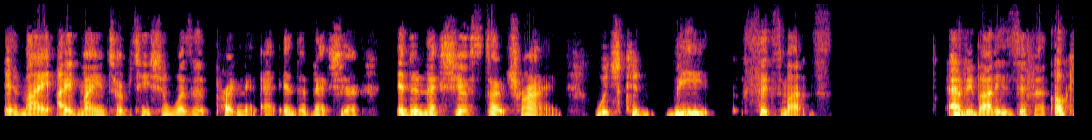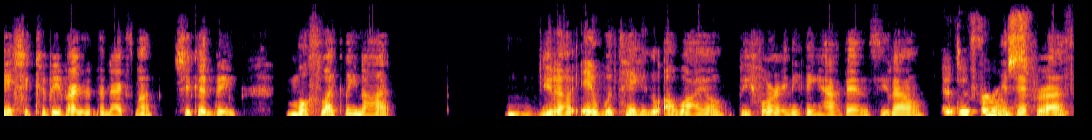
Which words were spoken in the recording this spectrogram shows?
and my I my interpretation wasn't pregnant at end of next year. End of next year, start trying, which could be mm-hmm. six months. Hmm Everybody's different. Okay, she could be pregnant the next month. She could be. Most likely not. hmm You know, it would take a a while before anything happens, you know. It did for It did us. for us.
